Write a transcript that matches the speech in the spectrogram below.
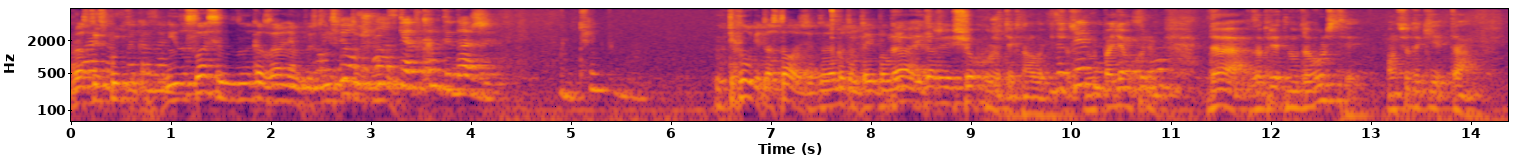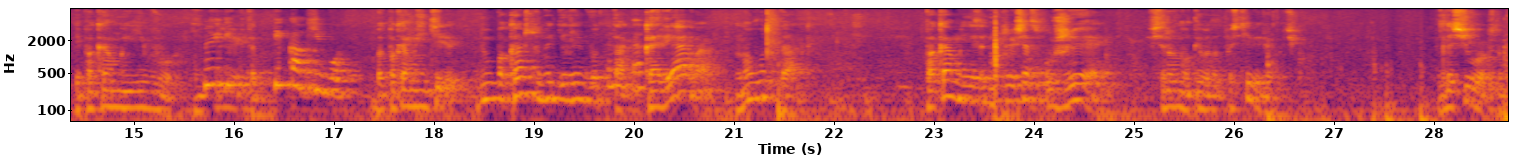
Раз ты согласен с наказанием. не согласен с наказанием, то есть Ну, ты у не тебя уже испытываешь вину. глазки открыты даже. Ну, Технология-то осталась, это об этом-то и Да, и даже еще хуже технологии. Сейчас мы пойдем курим. да? Запрет на удовольствие, он все-таки там. И пока мы его Ну и, интеллектом, и как его? вот пока мы интеллект, ну пока что мы делаем вот Ну, так, да. коряво, но вот так. Пока мы не, мы же сейчас уже, все равно ты вот отпусти веревочку. Для чего? Чтобы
